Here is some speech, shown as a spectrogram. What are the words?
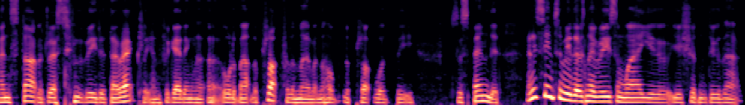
and start addressing the reader directly and forgetting uh, all about the plot for the moment. The whole the plot would be suspended. And it seemed to me there's no reason why you, you shouldn't do that.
